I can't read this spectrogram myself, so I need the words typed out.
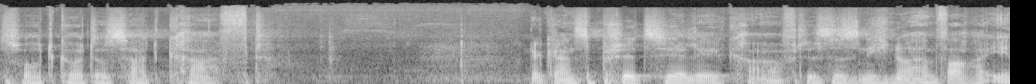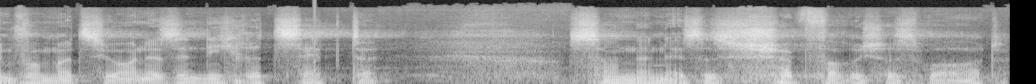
Das Wort Gottes hat Kraft. Eine ganz spezielle Kraft. Es ist nicht nur einfache Information, es sind nicht Rezepte, sondern es ist schöpferisches Wort.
